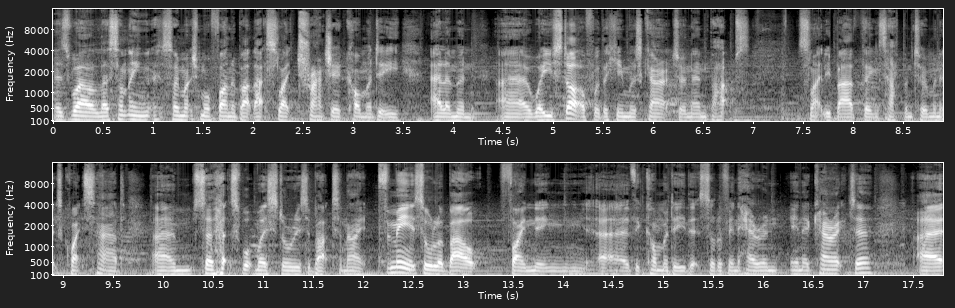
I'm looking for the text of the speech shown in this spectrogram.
as well. There's something so much more fun about that slight tragic comedy element, uh, where you start off with a humorous character and then perhaps slightly bad things happen to him and it's quite sad. Um, so that's what my story is about tonight. For me, it's all about finding uh, the comedy that's sort of inherent in a character uh,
